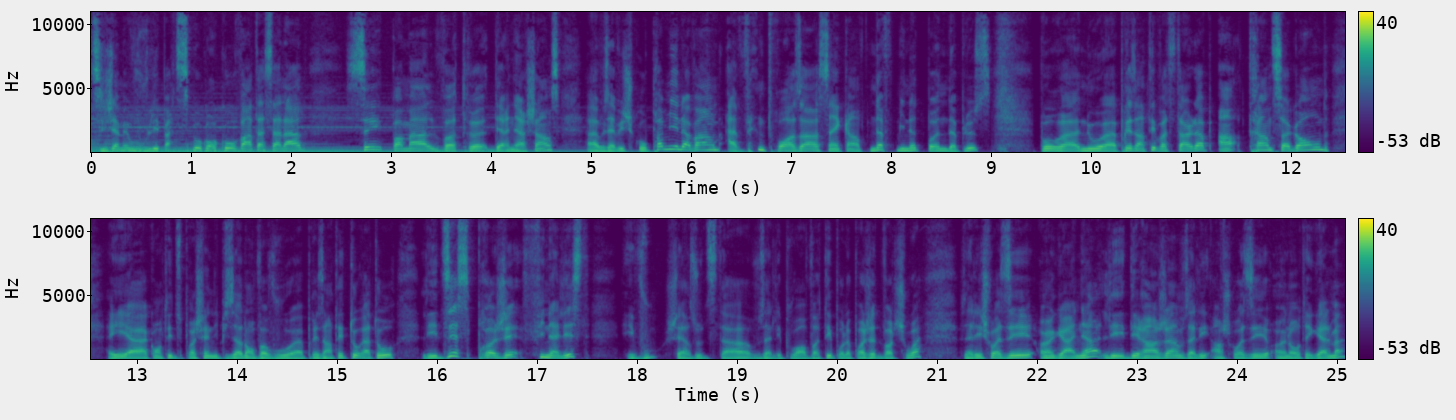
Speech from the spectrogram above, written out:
Si jamais vous voulez participer au concours Vente à salade, c'est pas mal votre dernière chance. Euh, vous avez jusqu'au 1er novembre à 23h59 minutes, pas une de plus, pour euh, nous euh, présenter votre startup en 30 secondes. Et à compter du prochain épisode, on va vous présenter tour à tour les 10 projets finalistes. Et vous, chers auditeurs, vous allez pouvoir voter pour le projet de votre choix. Vous allez choisir un gagnant. Les dérangeants, vous allez en choisir un autre également.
